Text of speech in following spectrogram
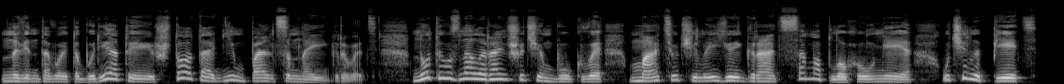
на винтовой табурет и что-то одним пальцем наигрывать. Но ты узнала раньше, чем буквы. Мать учила ее играть, сама плохо умея, учила петь,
